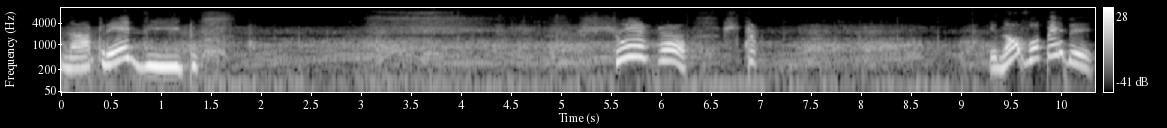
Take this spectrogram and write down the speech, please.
Não acredito. Chupa! Chu- Eu não vou perder.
